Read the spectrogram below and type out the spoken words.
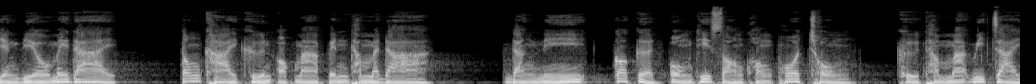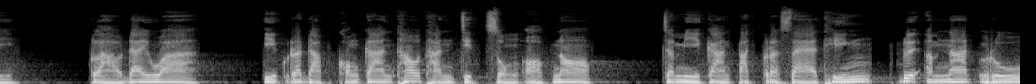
อย่างเดียวไม่ได้ ต้องคายคืนออกมาเป็นธรรมดา ดังนี้ก็เกิดองค์ที่สองของโพชฌงคือธรรมวิจัย กล่าวได้ว่า อีกระดับของการเท่าทันจิตส่งออกนอก จะมีการตัดกระแสทิ้งด้วยอำนาจรู้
